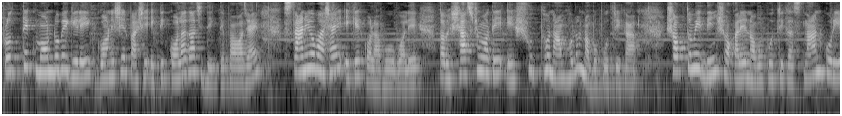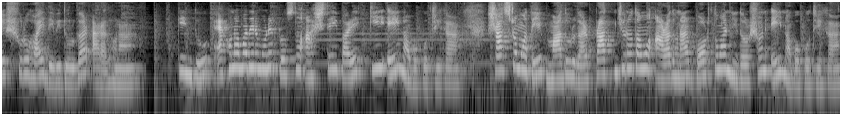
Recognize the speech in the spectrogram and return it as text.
প্রত্যেক মণ্ডপে গেলেই গণেশের পাশে একটি কলা গাছ দেখতে পাওয়া যায়, স্থানীয় ভাষায় একে কলাবউ বলে। তবে শাস্ত্রমতে এর শুদ্ধ নাম হলো নবপত্রিকা। সপ্তমীর দিন সকালে নবপত্রিকা স্নান করিয়ে শুরু হয় দেবী দুর্গার আরাধনা। কিন্তু এখন আমাদের মনে প্রশ্ন আসতেই পারে, কি এই নবপত্রিকা? শাস্ত্রমতে মা দুর্গার প্রাচীনতম আরাধনার বর্তমান নিদর্শন এই নবপত্রিকা।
